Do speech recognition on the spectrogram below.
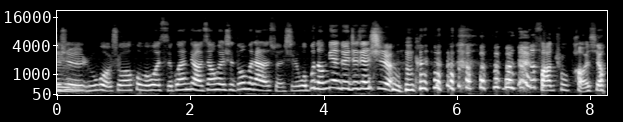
就是如果说霍格沃茨关掉，将会是多么大的损失。我不能面对这件事。发出咆哮。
